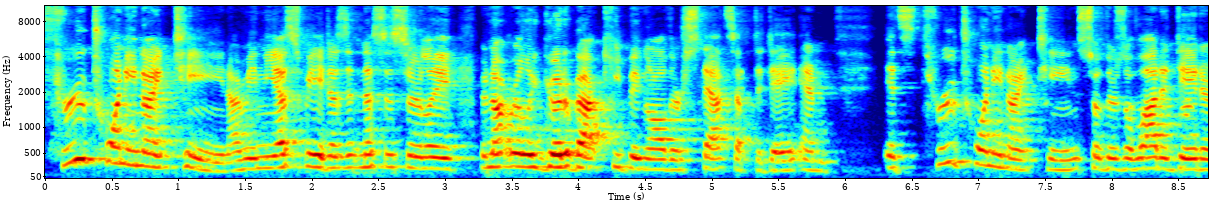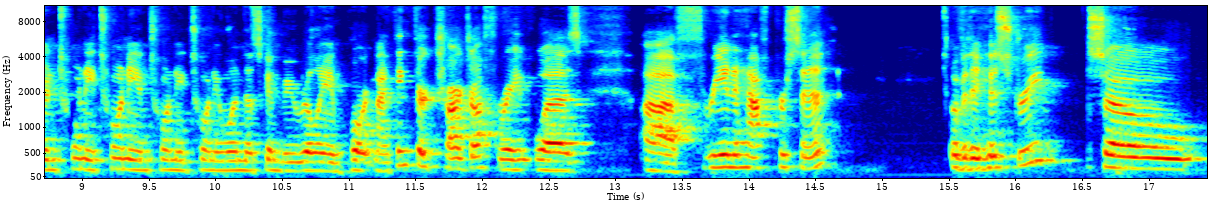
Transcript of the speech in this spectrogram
through 2019, I mean, the SBA doesn't necessarily, they're not really good about keeping all their stats up to date. And it's through 2019. So there's a lot of data in 2020 and 2021 that's going to be really important. I think their charge off rate was uh, three and a half percent over the history. So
